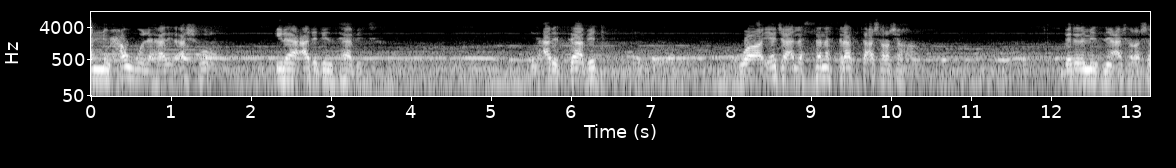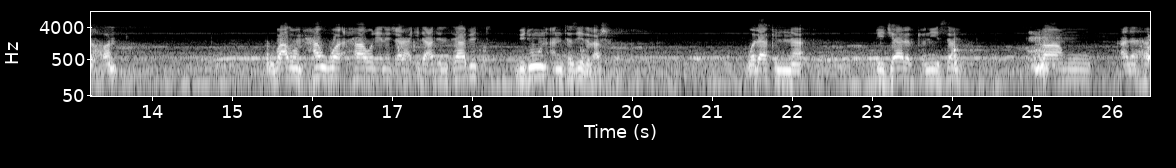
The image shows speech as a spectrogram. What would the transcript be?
أن يحول هذه الأشهر إلى عدد ثابت. إلى عدد ثابت ويجعل السنة ثلاثة عشر شهرا. بدلا من 12 شهرا وبعضهم حاول, حاول أن يجعلها إلى عدد ثابت بدون أن تزيد الأشهر ولكن رجال الكنيسة قاموا على هذا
